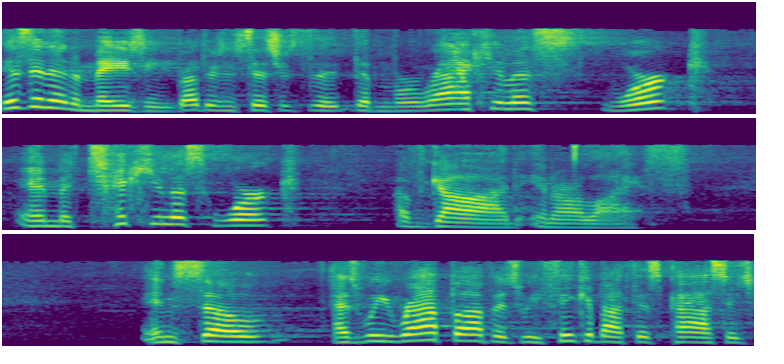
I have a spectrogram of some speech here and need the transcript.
Isn't it amazing, brothers and sisters, the, the miraculous work and meticulous work of God in our life? And so, as we wrap up, as we think about this passage,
